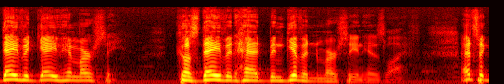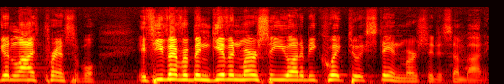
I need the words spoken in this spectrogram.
David gave him mercy because David had been given mercy in his life. That's a good life principle. If you've ever been given mercy, you ought to be quick to extend mercy to somebody.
